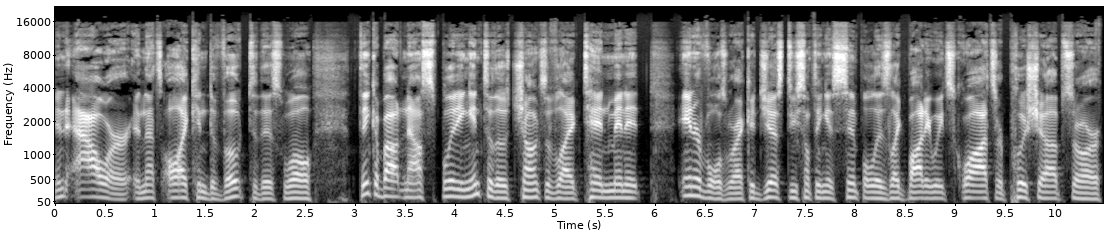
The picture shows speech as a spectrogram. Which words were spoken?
an hour, and that's all I can devote to this. Well, think about now splitting into those chunks of like ten minute intervals where I could just do something as simple as like body weight squats or push ups or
